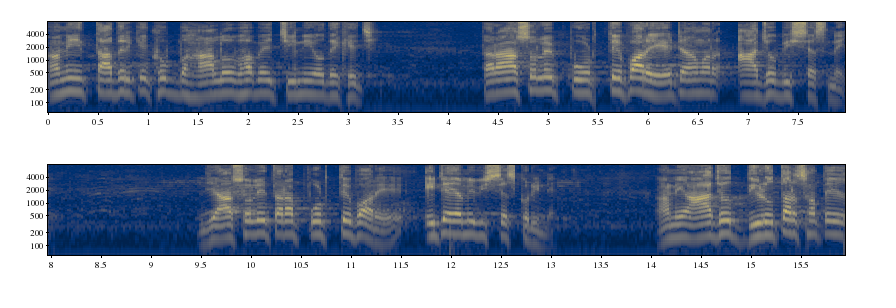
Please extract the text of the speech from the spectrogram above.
আমি তাদেরকে খুব ভালোভাবে চিনিও দেখেছি। তারা আসলে পড়তে পারে, এটা আমার আজও বিশ্বাস নেই। যে আসলে তারা পড়তে পারে, এটাই আমি বিশ্বাস করি না। আমি আজও দৃঢ়তার সাথে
